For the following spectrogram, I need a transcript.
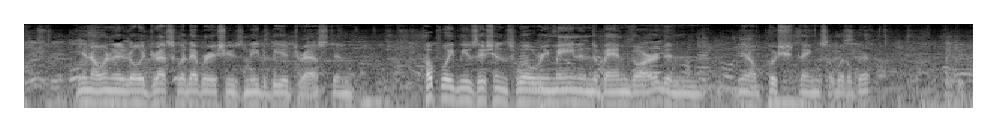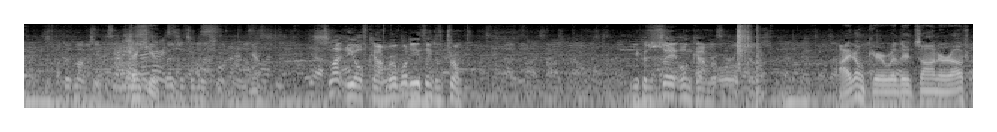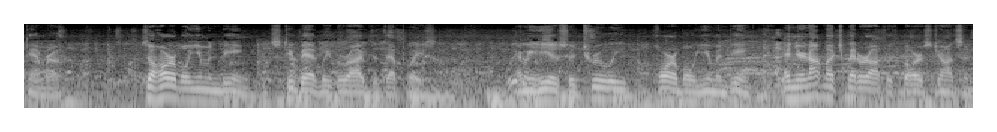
you know, and it'll address whatever issues need to be addressed. And hopefully, musicians will remain in the vanguard and, you know, push things a little bit. Thank you. Good luck to you. Thank you. Pleasure to meet you. Yeah. Slightly off camera, what do you think of Trump? You can say it on camera or off camera. I don't care whether it's on or off camera. He's a horrible human being. It's too bad we've arrived at that place. I mean, he is a truly horrible human being. And you're not much better off with Boris Johnson.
